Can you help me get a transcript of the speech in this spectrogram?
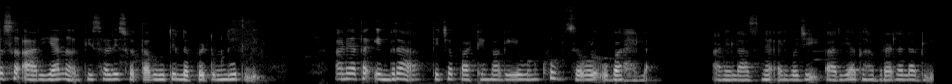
तसं आर्यानं ती साडी स्वतःभोवती लपेटून घेतली. आणि आता इंद्रा तिच्या पाठीमागे येऊन खूप जवळ उभा राहिला आणि लाजण्याऐवजी आर्या घाबरायला लागली.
